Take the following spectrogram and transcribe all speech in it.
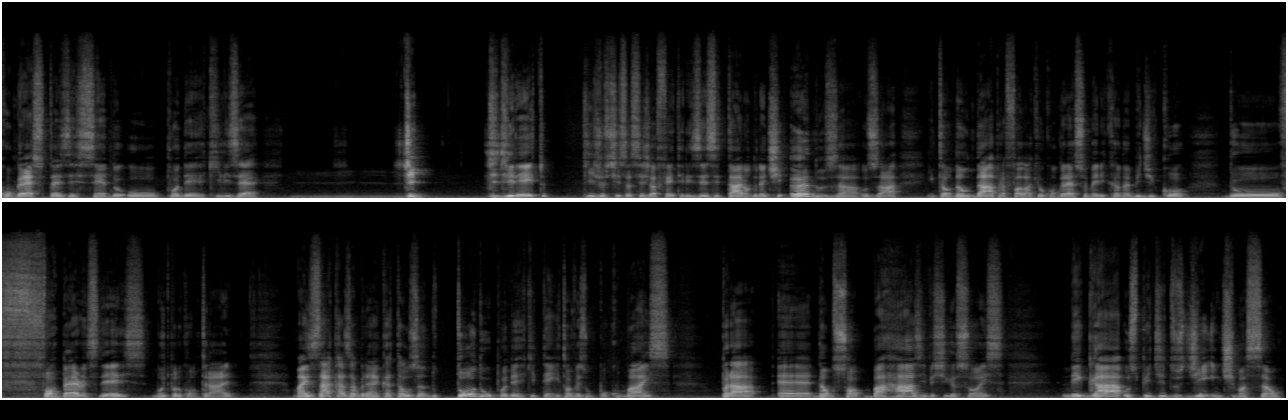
Congresso está exercendo o poder que lhes é de, de direito, que justiça seja feita. Eles hesitaram durante anos a usar, então não dá para falar que o Congresso americano abdicou do forbearance deles, muito pelo contrário. Mas a Casa Branca está usando todo o poder que tem, e talvez um pouco mais, para é, não só barrar as investigações, negar os pedidos de intimação,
